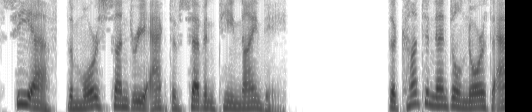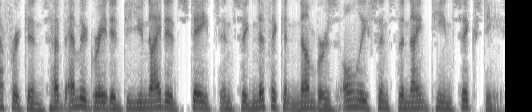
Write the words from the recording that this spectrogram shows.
cf. the Moors Sundry Act of 1790. The continental North Africans have emigrated to United States in significant numbers only since the 1960s.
